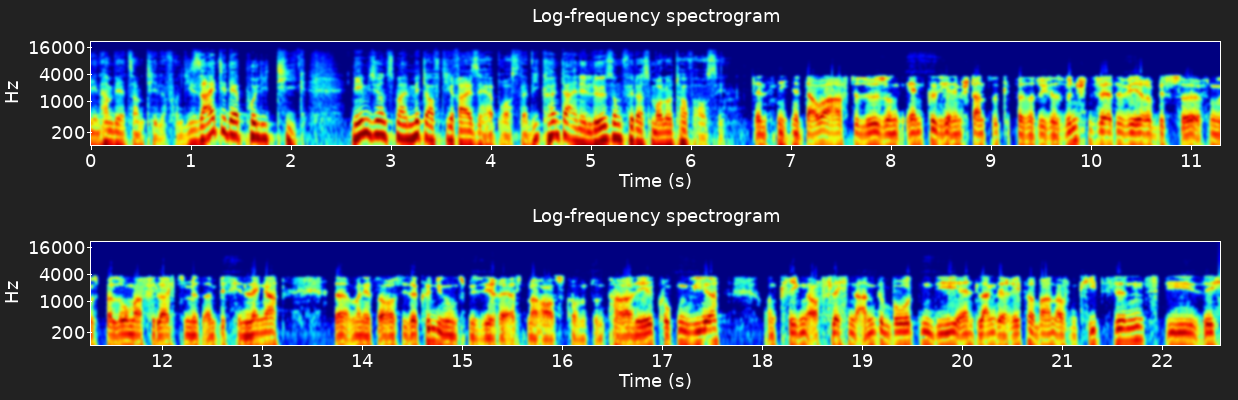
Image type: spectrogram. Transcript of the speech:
Den haben wir jetzt am Telefon. Die Seite der Politik. Nehmen Sie uns mal mit auf die Reise, Herr Broster. Wie könnte eine Lösung für das Molotow aussehen? Wenn es nicht eine dauerhafte Lösung endgültig an dem Standort gibt, was natürlich das Wünschenswerte wäre, bis zur Eröffnung des Paloma vielleicht zumindest ein bisschen länger, da man jetzt auch aus dieser Kündigungsmisere erstmal rauskommt. Und parallel gucken wir und kriegen auch Flächen angeboten, die entlang der Reeperbahn auf dem Kiez sind, die sich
